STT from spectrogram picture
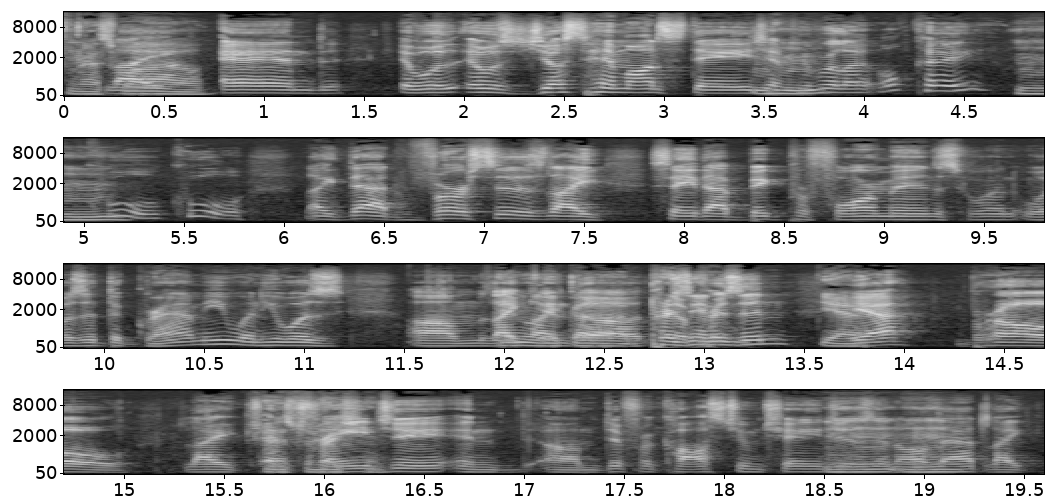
That's like, wild. Mm-hmm. And it was it was just him on stage, and people were like, "Okay, cool, cool," like that. Versus like say that big performance when was it the Grammy when he was um like in, like, the, uh, the prison? prison, Yeah. yeah, bro, like and changing and um different costume changes and all that, like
